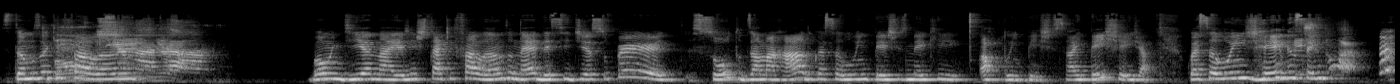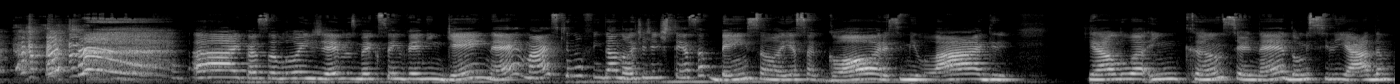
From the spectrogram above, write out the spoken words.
Estamos aqui Bom falando. dia. Bom dia, Nai. A gente está aqui falando, né, desse dia super solto, desamarrado, com essa lua em peixes meio que. Ó, lua em peixes. Ai, peixei já. Com essa lua em gêmeos Peixe sem. no ar. Ai, com essa lua em gêmeos meio que sem ver ninguém, né? Mas que no fim da noite a gente tem essa bênção aí, essa glória, esse milagre, que é a lua em câncer, né? Domiciliada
